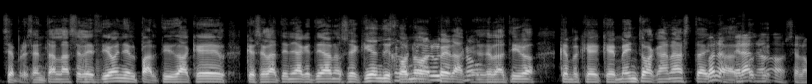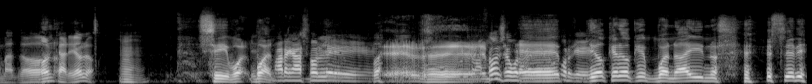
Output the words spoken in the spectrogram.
se presenta en la selección y el partido aquel que se la tenía que tirar no sé quién, dijo, no, espera, que se la tiro, que, que, que me entro a canasta y Bueno, tal. espera, ¿no? no, se lo mandó Bueno. Cariolo. Sí, bu- bueno. Margasol le. Eh, razón, seguramente, eh, ¿no? Porque- Yo creo que, bueno, ahí no sé, sería,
